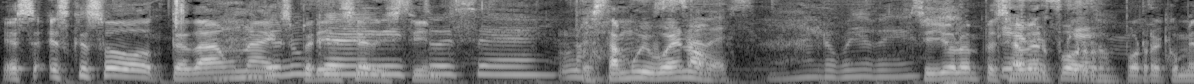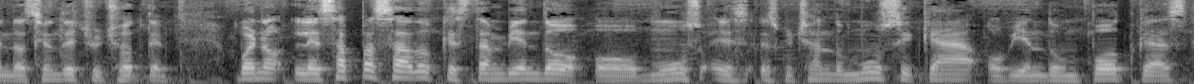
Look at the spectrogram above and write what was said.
es, es que eso te da una Yo experiencia nunca he visto distinta. ese. No, Está muy bueno. ¿sabes? Ah, lo voy a ver. Sí, yo lo empecé a ver por, que- por recomendación de Chuchote. Bueno, ¿les ha pasado que están viendo o mus- es- escuchando música o viendo un podcast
